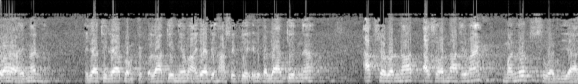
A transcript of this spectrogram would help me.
ว่าเห็นไหมอายาที่แล้วบอกกับลากินเนี่ยมาอายาที่ห้าสิบเจ็ดอันี่ก็ลากินนะอักษรนัดอักษรนาใช่ไหมมนุษย์ส่วนใหญ่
